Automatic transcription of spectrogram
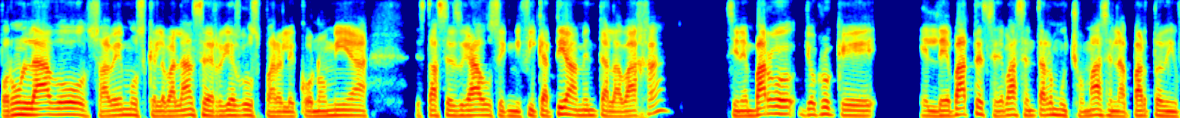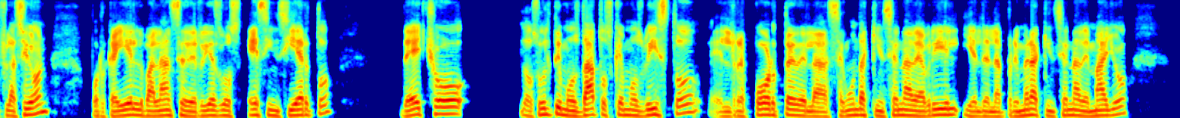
Por un lado, sabemos que el balance de riesgos para la economía está sesgado significativamente a la baja. Sin embargo, yo creo que el debate se va a centrar mucho más en la parte de inflación, porque ahí el balance de riesgos es incierto. De hecho, los últimos datos que hemos visto, el reporte de la segunda quincena de abril y el de la primera quincena de mayo,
